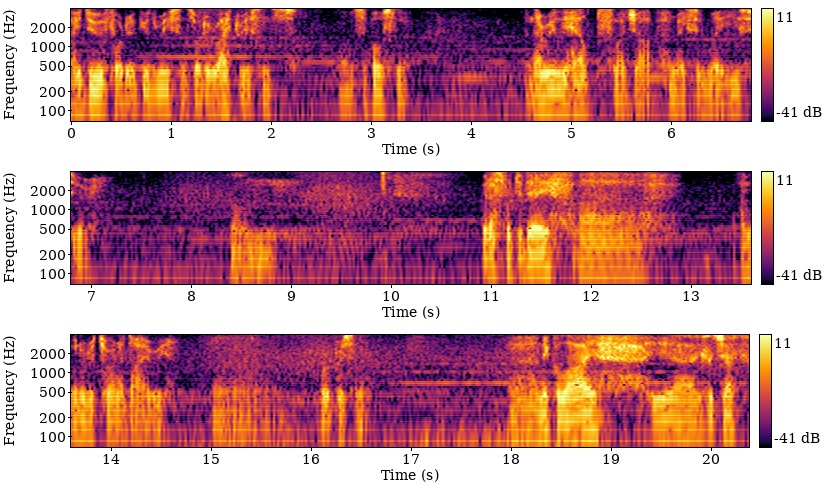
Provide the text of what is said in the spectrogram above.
I do for the good reasons or the right reasons, uh, supposedly. And that really helps my job and makes it way easier. Um, but as for today, uh, I'm going to return a diary uh, for a prisoner. Uh, Nikolai, he, uh, he's a chef.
